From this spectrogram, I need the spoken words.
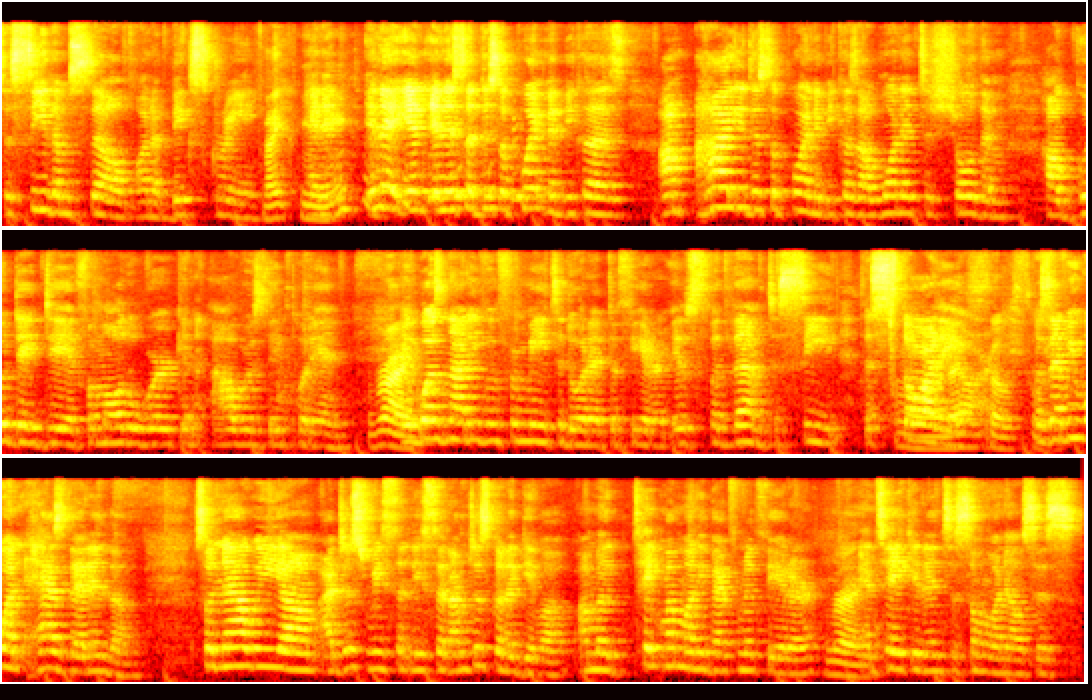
to see themselves on a big screen. Like And, me. it, and, it, and, and it's a disappointment because I'm highly disappointed because I wanted to show them how good they did from all the work and hours they put in. Right. It was not even for me to do it at the theater. It was for them to see the star Oh, they are. Because sweet. everyone has that in them. So now we, um, I just recently said I'm just gonna give up. I'm gonna take my money back from the theater Right. and take it into someone else's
